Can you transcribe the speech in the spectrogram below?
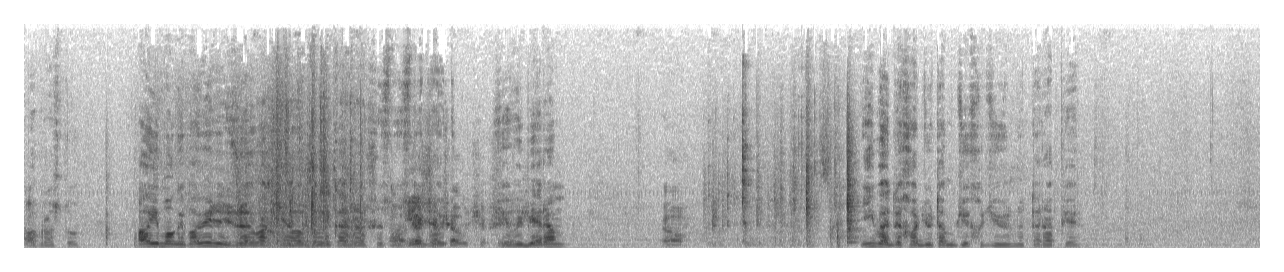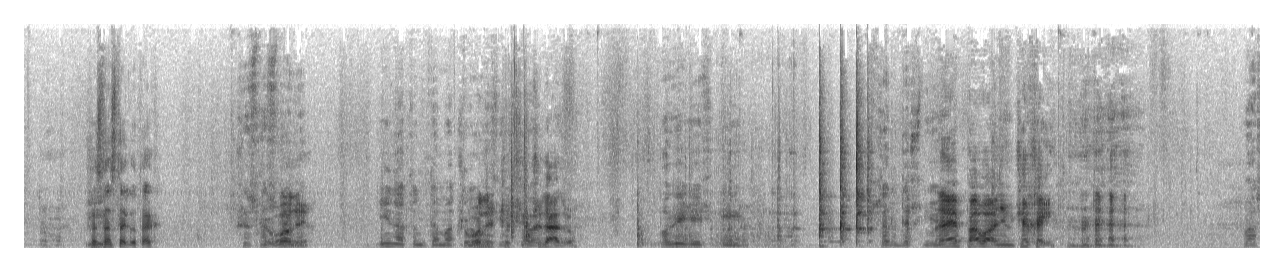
po prostu o i mogę powiedzieć, że właśnie do lekarza 16 jeszcze trzeba się się wybieram O, i będę chodził tam, gdzie chodziłem na terapię. 16, tak? 16. przewody. I na ten temat Przewody to chciałem przydadzą. Powiedzieć i serdecznie Nie, pała, nie uciekaj. Was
